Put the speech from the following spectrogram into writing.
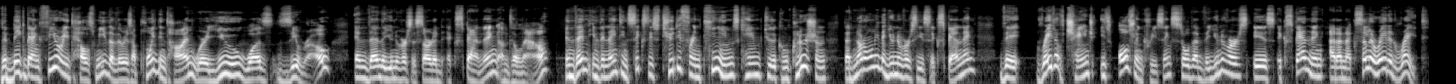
The Big Bang Theory tells me that there is a point in time where U was zero, and then the universe started expanding until now. And then in the 1960s, two different teams came to the conclusion that not only the universe is expanding, the rate of change is also increasing so that the universe is expanding at an accelerated rate.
